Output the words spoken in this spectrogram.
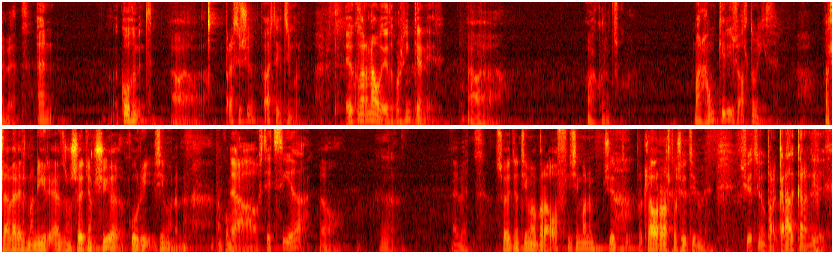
einmitt. en góð hugmynd. Já, já, já, bara eftir sjö, þá ertu ekki í símanum. Ef eitthvað þarf að ná því, þá bara hringir hann í þig. Já, já, já. Akkurat, sko. Maður hangir í þessu allt og mikið Ætli að verði svona svona 17.7 gúr í símanum. Já, stýttist ekki það Já, Já. einmitt. 17 tíma bara off í símanum, 7, bara klárar allt á 7 tímum. Sjö tíma bara graðgar hann í þig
